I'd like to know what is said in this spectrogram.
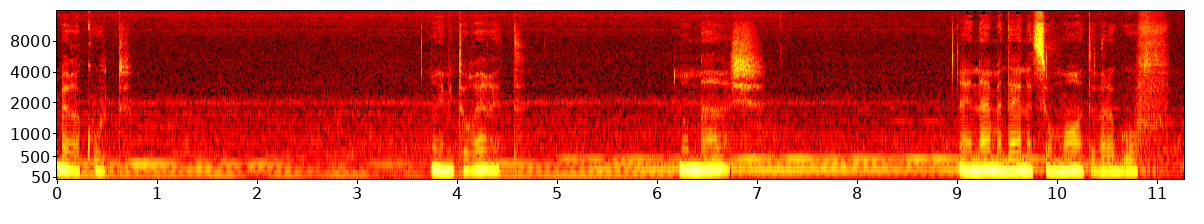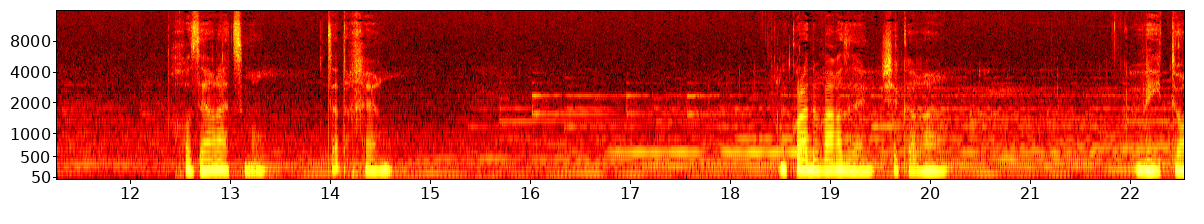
ברכות, אני מתעוררת. ממש. העיניים עדיין עצומות, אבל הגוף חוזר לעצמו, קצת אחר. וכל הדבר הזה שקרה, ואיתו,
